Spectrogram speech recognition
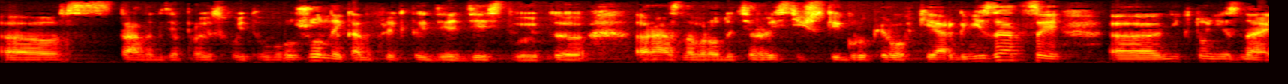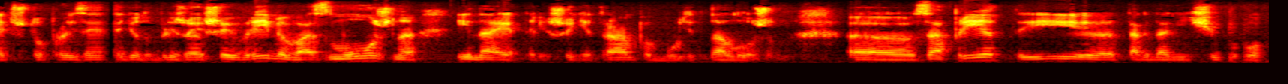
э, страны, где происходят вооруженные конфликты, где действуют э, разного рода террористические группировки и организации. Никто не знает, что произойдет в ближайшее время. Возможно, и на это решение Трампа будет наложен запрет, и тогда ничего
